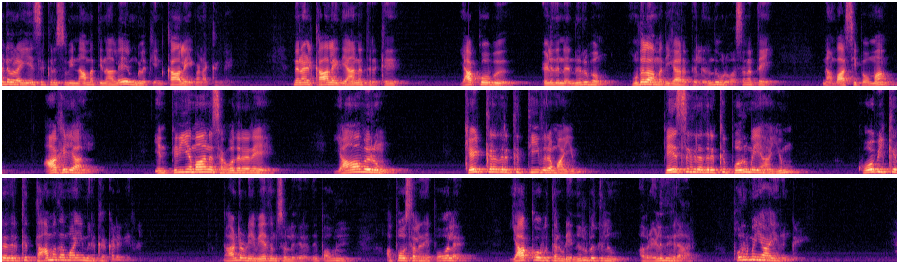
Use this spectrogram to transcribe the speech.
ஆண்டவராய் இயேசு கிறிஸ்துவின் நாமத்தினாலே உங்களுக்கு என் காலை வணக்கங்கள். இந்த நாள் காலை தியானத்திற்கு யாக்கோபு எழுதின நிருபம் முதலாம் அதிகாரத்திலிருந்து ஒரு வசனத்தை நாம் வாசிப்போமா? ஆகையால் என் பிரியமான சகோதரரே யாவரும் கேட்கிறதற்கு தீவிரமாயும் பேசுகிறதற்கு பொறுமையாயும் கோபிக்கிறதற்கு தாமதமாயும் இருக்க கடவீர்கள் ஆண்டருடைய வேதம் சொல்லுகிறது பவுல் அப்போஸ்தலனை போல யாக்கோபு தன்னுடைய நிருபத்திலும் அவர் எழுதுகிறார் பொறுமையாயிருங்கள்.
